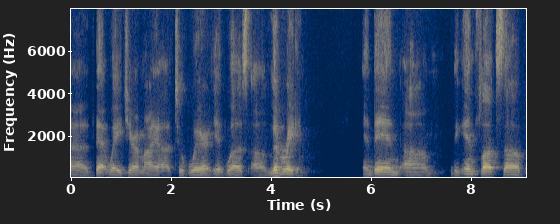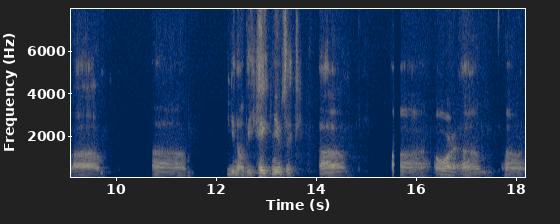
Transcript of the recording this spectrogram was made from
uh, that way, Jeremiah, to where it was uh, liberating. And then um, the influx of um, uh, you know, the hate music uh, uh, or, um, uh,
